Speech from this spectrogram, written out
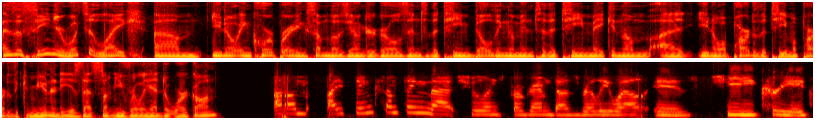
As a senior, what's it like, um, you know, incorporating some of those younger girls into the team, building them into the team, making them, uh, you know, a part of the team, a part of the community? Is that something you've really had to work on? Um, I think something that Shulin's program does really well is she creates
